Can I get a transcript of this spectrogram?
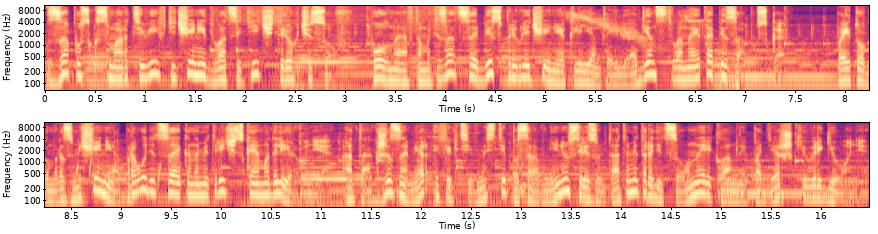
Запуск Smart TV в течение 24 часов. Полная автоматизация без привлечения клиента или агентства на этапе запуска. По итогам размещения проводится эконометрическое моделирование, а также замер эффективности по сравнению с результатами традиционной рекламной поддержки в регионе.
